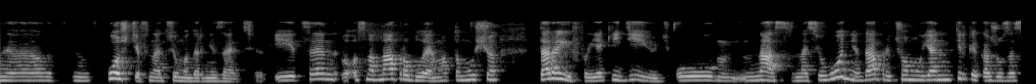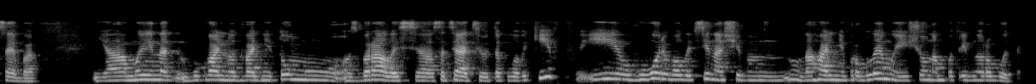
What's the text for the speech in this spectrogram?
е, коштів на цю модернізацію, і це основна проблема, тому що тарифи, які діють у нас на сьогодні, да, причому я не тільки кажу за себе. Я ми буквально два дні тому збиралися асоціацією тепловиків і обговорювали всі наші ну, нагальні проблеми і що нам потрібно робити.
